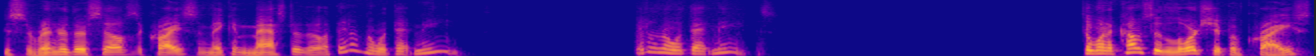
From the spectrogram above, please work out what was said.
to surrender themselves to Christ and make Him master their life. They don't know what that means. They don't know what that means. So when it comes to the Lordship of Christ,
